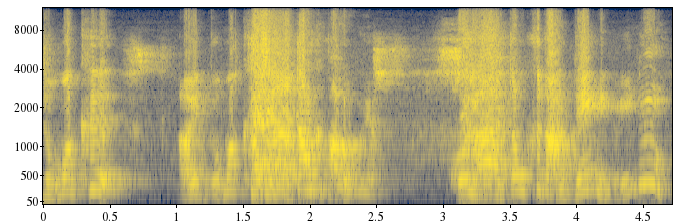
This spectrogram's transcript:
노마크, 아니, 다시 노마크잖아. 덩크 바로 올려. 어이, 아. 덩크도 안 돼. 왜 이래?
